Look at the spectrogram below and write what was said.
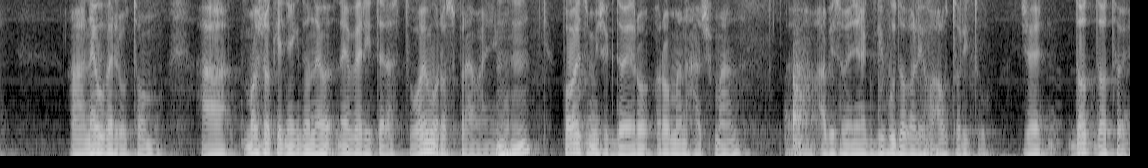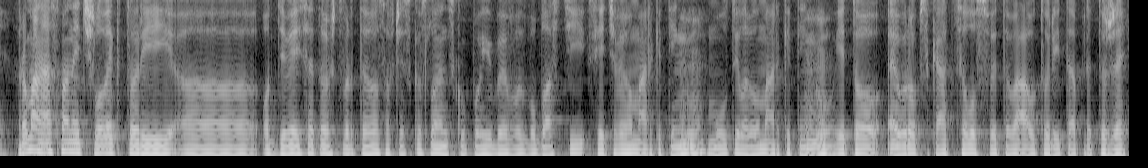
A neuveril tomu. A možno keď niekto neverí teraz tvojmu rozprávaniu, mm-hmm. povedz mi, že kto je Ro- Roman Hašman, aby sme nejak vybudovali jeho autoritu. Že do, do to je. Roman Hašman je človek, ktorý uh, od 94. sa v Československu pohybuje v, v oblasti sieťového marketingu, mm-hmm. multilevel marketingu. Mm-hmm. Je to európska celosvetová autorita, pretože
